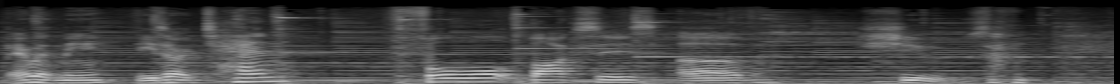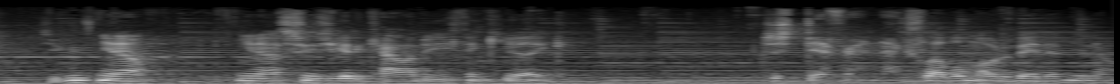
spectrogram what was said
Bear with me. These are 10 full boxes of shoes. you can, you know, you know, as soon as you get a calendar, you think you're like just different, next level motivated, you know.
